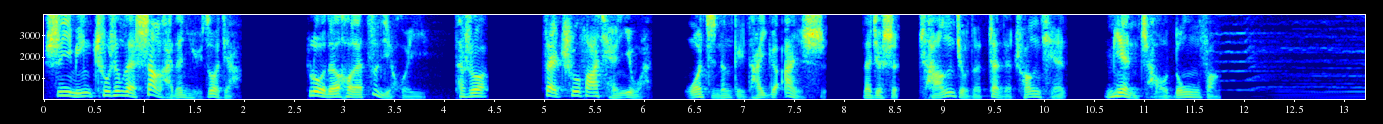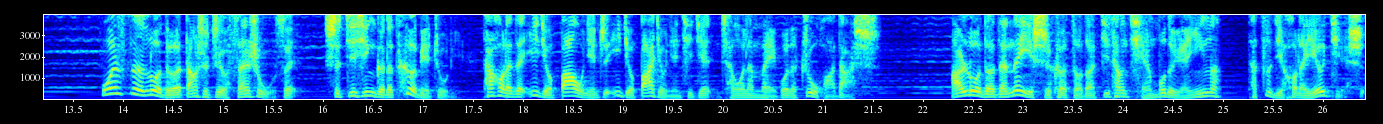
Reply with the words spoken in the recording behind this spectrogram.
是一名出生在上海的女作家。洛德后来自己回忆，他说，在出发前一晚，我只能给他一个暗示，那就是长久地站在窗前，面朝东方。温斯顿·洛德当时只有三十五岁，是基辛格的特别助理。他后来在1985年至1989年期间成为了美国的驻华大使。而洛德在那一时刻走到机舱前部的原因呢？他自己后来也有解释。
